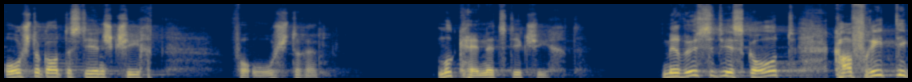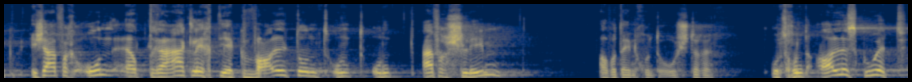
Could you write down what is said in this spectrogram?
Ostergottesdienst die Geschichte von Ostern. Wir kennen die Geschichte. Wir wissen, wie es geht. Karfreitag ist einfach unerträglich, die Gewalt und, und, und einfach schlimm. Aber dann kommt Ostern. Und es kommt alles gut.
